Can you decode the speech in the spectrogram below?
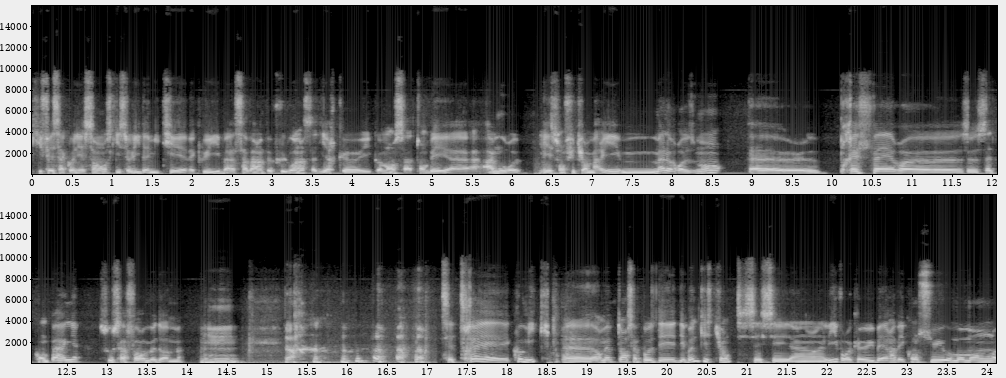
qui fait sa connaissance, qui se lie d'amitié avec lui, bah, ça va un peu plus loin, c'est-à-dire qu'il commence à tomber amoureux. Et son futur mari, malheureusement, euh, préfère euh, cette compagne sous sa forme d'homme. Hmm. c'est très comique. Euh, en même temps, ça pose des, bonnes questions. C'est un livre que Hubert avait conçu au moment,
